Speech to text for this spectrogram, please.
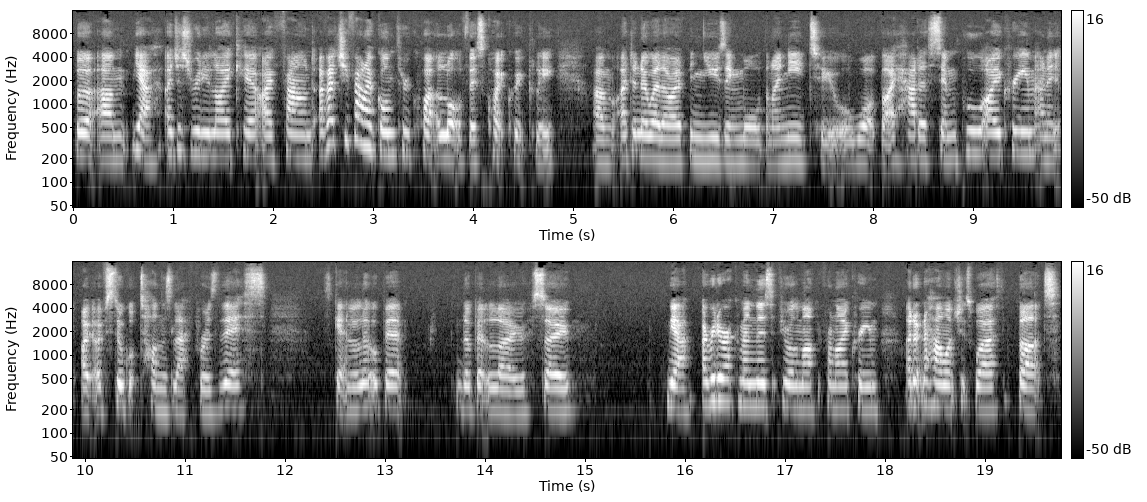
but um, yeah, I just really like it. I found, I've actually found I've gone through quite a lot of this quite quickly. Um, I don't know whether I've been using more than I need to or what, but I had a simple eye cream and it, I, have still got tons left, whereas this is getting a little bit, a little bit low. So yeah, I really recommend this if you're on the market for an eye cream. I don't know how much it's worth, but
